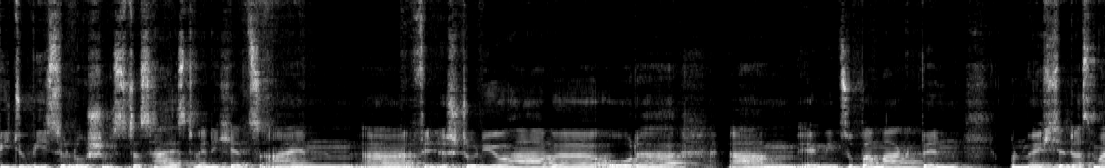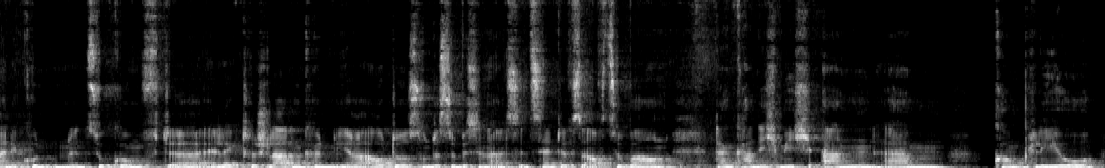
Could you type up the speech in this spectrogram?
B2B-Solutions. Das heißt, wenn ich jetzt ein äh, Fitnessstudio habe oder ähm, irgendwie ein Supermarkt bin und möchte, dass meine Kunden in Zukunft äh, elektrisch laden können, ihre Autos und das so ein bisschen als Incentives aufzubauen, dann kann ich mich an ähm, Compleo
